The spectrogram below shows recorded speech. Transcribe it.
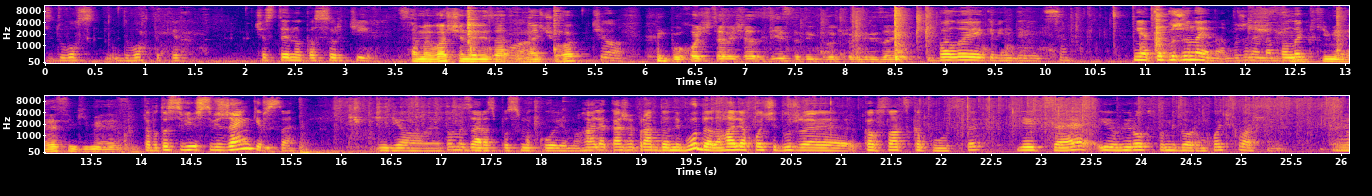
з двох, двох таких частинок асорті. Саме важче нарізати, знаєш чого? Чого? Бо хочеться весь час з'їсти кусок, що відрізає. Балик він дивіться. Ні, це буженина. Буженина, балик. Такі м'ягесенькі, м'ягесенькі. Та бо то свіженьке все. Йой, то ми зараз посмакуємо. Галя каже, правда, не буде, але Галя хоче дуже кавслад з капусти, яйце і огірок з помідором. Хоч квашений? Ну,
